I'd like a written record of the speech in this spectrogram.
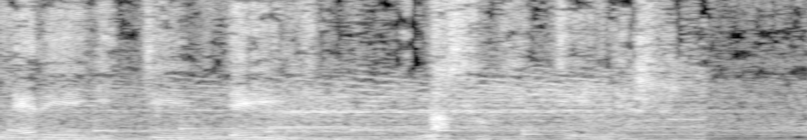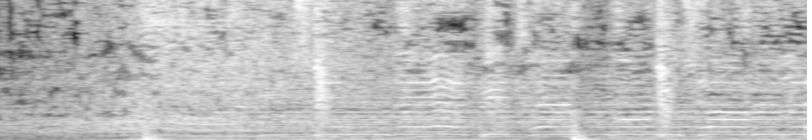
nereye gittiğin değil, nasıl gittiğindir. İçimde biten gonca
